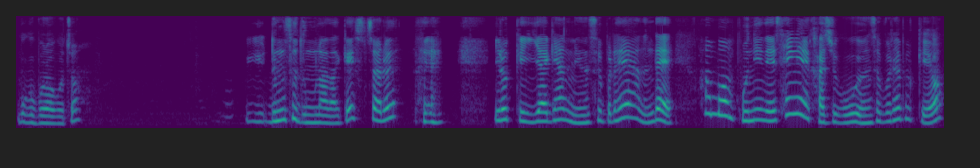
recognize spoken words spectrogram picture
뭐가 뭐라고 하죠? 능수능란하게 숫자를 네. 이렇게 이야기하는 연습을 해야 하는데 한번 본인의 생일 가지고 연습을 해볼게요.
